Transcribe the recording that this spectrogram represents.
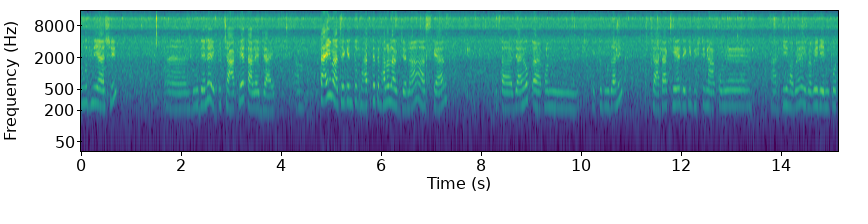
দুধ নিয়ে আসি। দুধ এনে একটু চা খেয়ে তাহলে যাই। টাইম আছে, কিন্তু ভাত খেতে ভালো লাগছে না আজকে আর। তা যাই হোক, এখন একটু দুধ আনি, চাটা খেয়ে দেখি বৃষ্টি না কমলে আর কি হবে। এইভাবেই রেনকোট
